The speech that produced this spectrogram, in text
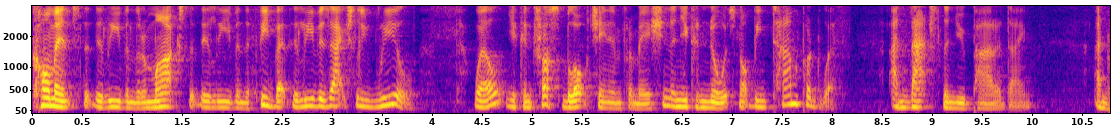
comments that they leave and the remarks that they leave and the feedback they leave is actually real? Well, you can trust blockchain information and you can know it's not been tampered with. And that's the new paradigm. And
